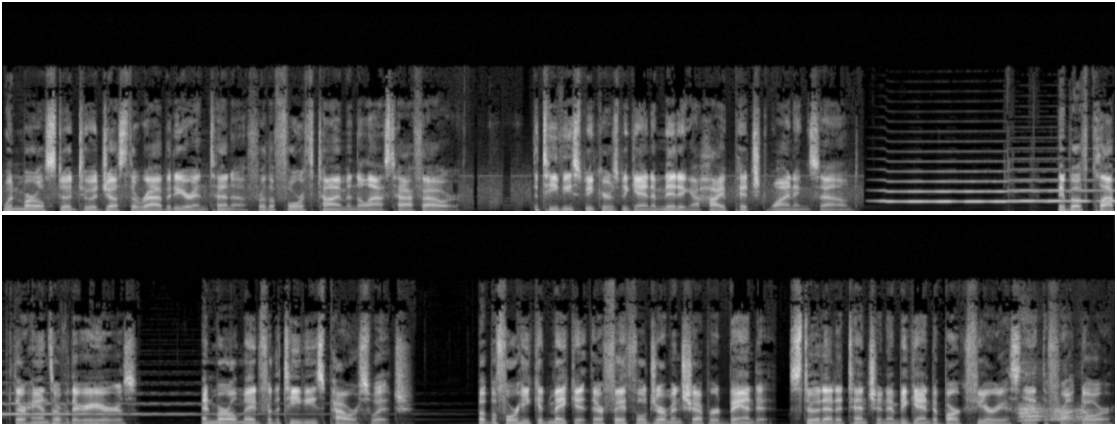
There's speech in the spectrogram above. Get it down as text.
When Merle stood to adjust the rabbit ear antenna for the fourth time in the last half hour, the TV speakers began emitting a high pitched whining sound. They both clapped their hands over their ears, and Merle made for the TV's power switch. But before he could make it, their faithful German Shepherd Bandit stood at attention and began to bark furiously at the front door.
